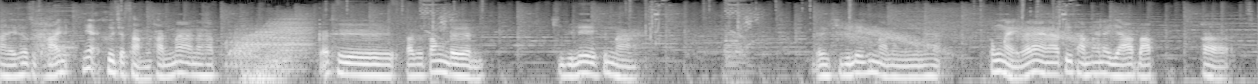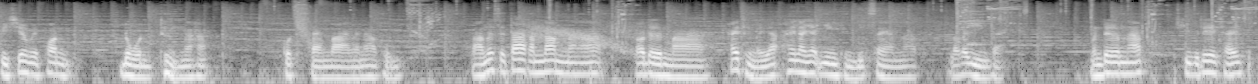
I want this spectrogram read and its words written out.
อ่าในเทอมสุดท้ายเนี่ยคือจะสำคัญมากนะครับ ก็คือเราจะต้องเดินคิวิเล่ขึ้นมา เดินคิวิเล่ขึ้นมาตรงนี้นะฮะตรงไหนก็ได้นะที่ทำให้ระยะบัฟเอ่อสเปเชียลเวพอนโดนถึงนะฮะกดสแตนบายไว้นะครับผม ตามด้วยเซต้ากันดั้มนะฮะเราเดินมาให้ถึงระยะให้ระยะยิงถึงบิ๊กแซมนะครับ แล้วก็ยิงไป เหมือนเดิมนะครับคิวิเล่ใช้สเป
